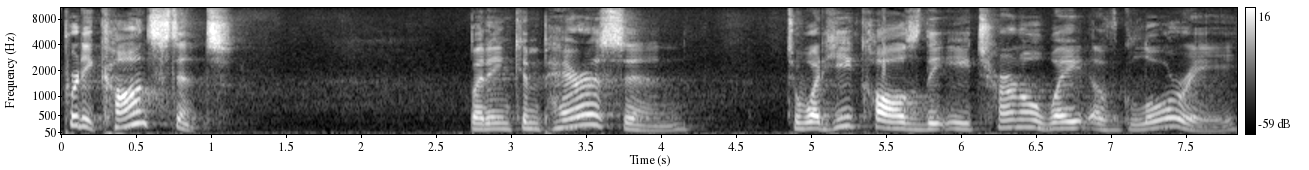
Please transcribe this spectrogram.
pretty constant. But in comparison to what he calls the eternal weight of glory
